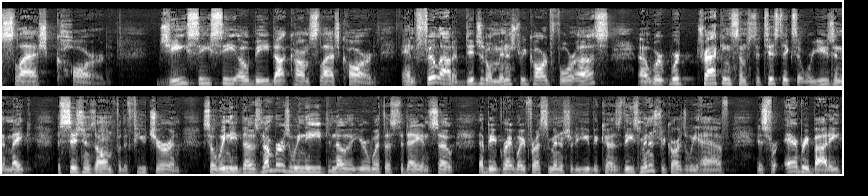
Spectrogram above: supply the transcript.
slash card, gccob.com slash card, and fill out a digital ministry card for us. Uh, we're, we're tracking some statistics that we're using to make decisions on for the future. And so we need those numbers. We need to know that you're with us today. And so that'd be a great way for us to minister to you because these ministry cards we have is for everybody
